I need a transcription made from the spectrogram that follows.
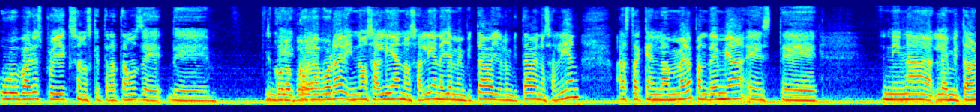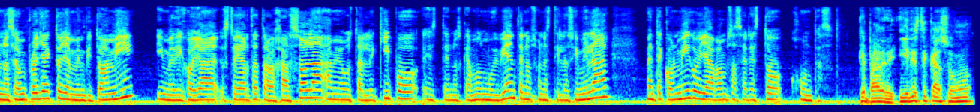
hubo varios proyectos en los que tratamos de, de, de Colaborar. colaborar. y no salían, no salían, ella me invitaba, yo la invitaba y no salían, hasta que en la mera pandemia, este, Nina la invitaron a hacer un proyecto, ella me invitó a mí y me dijo ya estoy harta de trabajar sola, a mí me gusta el equipo, este, nos quedamos muy bien, tenemos un estilo similar, vente conmigo y ya vamos a hacer esto juntas. Qué padre. Y en este caso,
